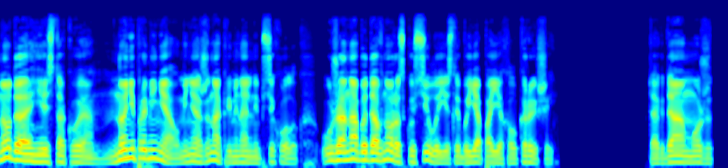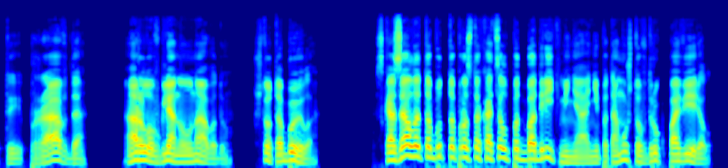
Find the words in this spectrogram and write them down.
«Ну да, есть такое. Но не про меня. У меня жена криминальный психолог. Уже она бы давно раскусила, если бы я поехал крышей». «Тогда, может, и правда?» Орлов глянул на воду. что-то было. Сказал это, будто просто хотел подбодрить меня, а не потому, что вдруг поверил.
